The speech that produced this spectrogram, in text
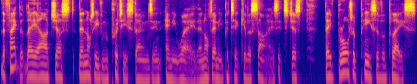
the fact that they are just they're not even pretty stones in any way. They're not any particular size. It's just they've brought a piece of a place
